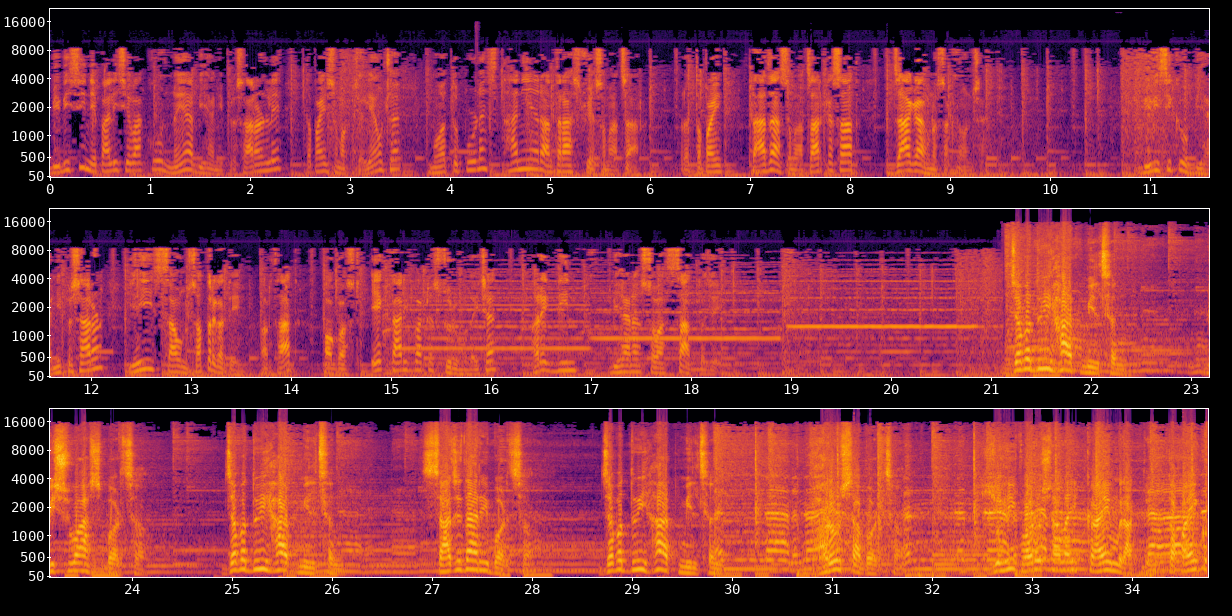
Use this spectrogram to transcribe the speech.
BBC Nepali सेवाको नयाँ बिहानी प्रसारणले तपाई समक्ष ल्याउँछ महत्वपूर्ण स्थानीय र अन्तर्राष्ट्रिय समाचार र तपाई ताजा समाचारका साथ जागा हुन सक्नुहुन्छ। बीबीसीको बिहानी प्रसारण यही साउन सत्र गते अर्थात अगस्त एक तारीकबाट शुरू हुँदैछ हरेक दिन बिहान सवा सात बजे। जब दुई हात मिल्छन् विश्वास बढ्छ। जब दुई हात मिल्छन् साझेदारी बढ्छ। जब दुई हात मिल्छन् भरोसा बढ्छ। यही भरोसालाई कायम राख्दै तपाईँको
